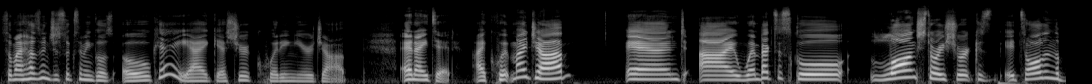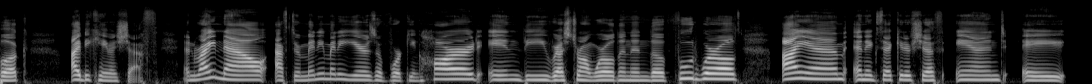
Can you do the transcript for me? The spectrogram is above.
So my husband just looks at me and goes, okay, I guess you're quitting your job. And I did. I quit my job and I went back to school long story short, because it's all in the book, I became a chef. And right now, after many, many years of working hard in the restaurant world and in the food world, I am an executive chef and a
